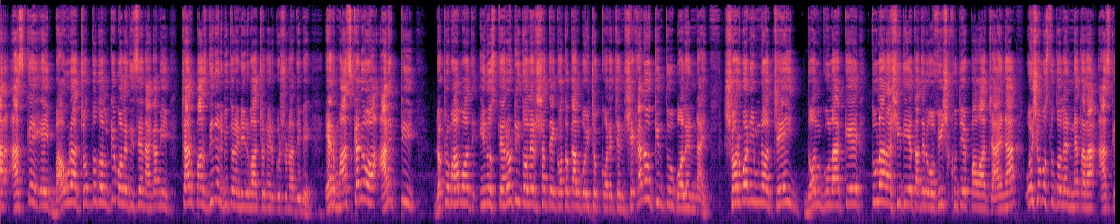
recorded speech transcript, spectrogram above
আর আজকে এই বাউরা চোদ্দ দলকে বলে দিছেন আগামী চার পাঁচ দিনের ভিতরে নির্বাচনের ঘোষণা দিবে। এর মাঝখানেও আরেকটি ডক্টর মোহাম্মদ ইনুস তেরোটি দলের সাথে গতকাল বৈঠক করেছেন, সেখানেও কিন্তু বলেন নাই। সর্বনিম্ন যেই দলগুলাকে তুলা রাশি দিয়ে তাদের অফিস খুঁজে পাওয়া যায় না, ওই সমস্ত দলের নেতারা আজকে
